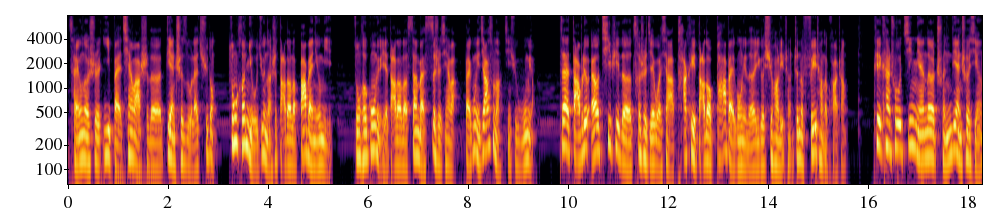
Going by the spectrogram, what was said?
采用的是一百千瓦时的电池组来驱动，综合扭矩呢是达到了八百牛米，综合功率也达到了三百四十千瓦，百公里加速呢仅需五秒。在 WLTP 的测试结果下，它可以达到八百公里的一个续航里程，真的非常的夸张。可以看出，今年的纯电车型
